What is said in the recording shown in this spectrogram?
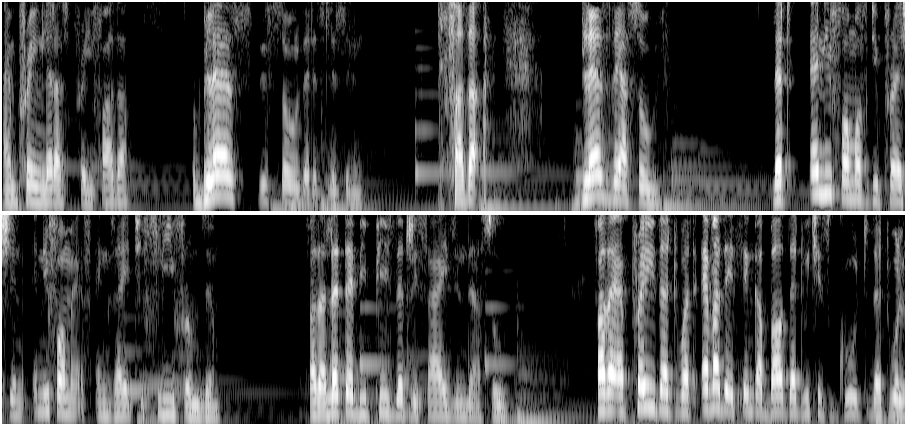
I'm praying, let us pray. Father, bless this soul that is listening. Father, bless their soul. Let any form of depression, any form of anxiety flee from them. Father, let there be peace that resides in their soul. Father, I pray that whatever they think about that which is good, that will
